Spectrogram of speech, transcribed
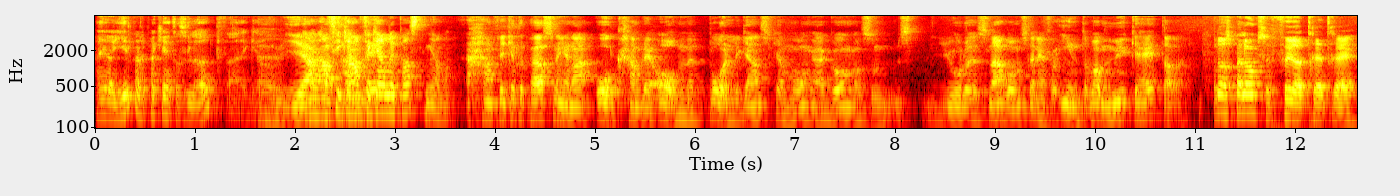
Ja, Jag gillade Paketas löpvägar. Ja, Men han fick, han han fick blev- aldrig passningarna. Han fick inte passningarna och han blev av med boll ganska många gånger som gjorde snabba omställningar för Inter var mycket hetare. De spelar också 4-3-3.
